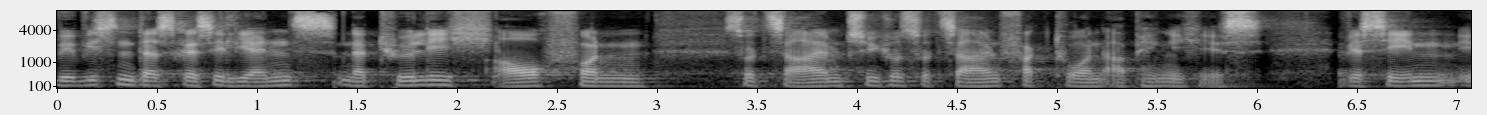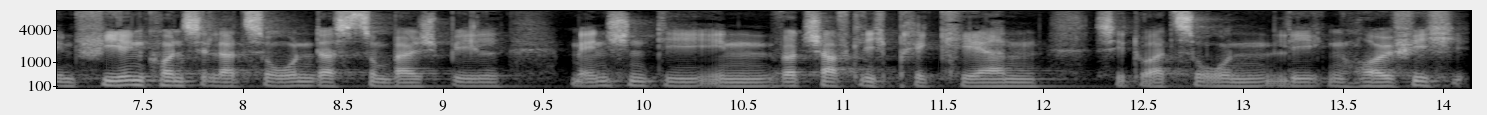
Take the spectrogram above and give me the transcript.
Wir wissen, dass Resilienz natürlich auch von sozialen, psychosozialen Faktoren abhängig ist. Wir sehen in vielen Konstellationen, dass zum Beispiel Menschen, die in wirtschaftlich prekären Situationen liegen, häufig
